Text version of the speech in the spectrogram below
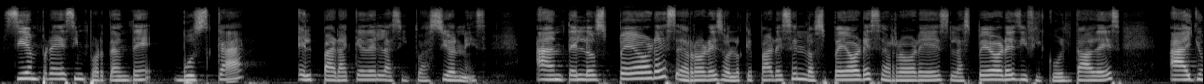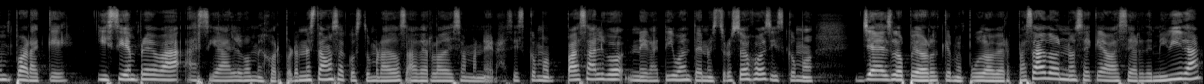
Siempre es importante buscar el para qué de las situaciones ante los peores errores o lo que parecen los peores errores, las peores dificultades, hay un para qué. y siempre va hacia algo mejor, pero no estamos acostumbrados a verlo de esa manera. Así es como pasa algo negativo ante nuestros ojos y es como ya es lo peor que me pudo haber pasado, no sé qué va a ser de mi vida.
